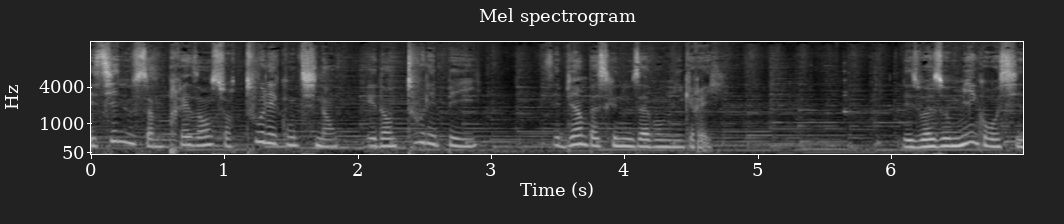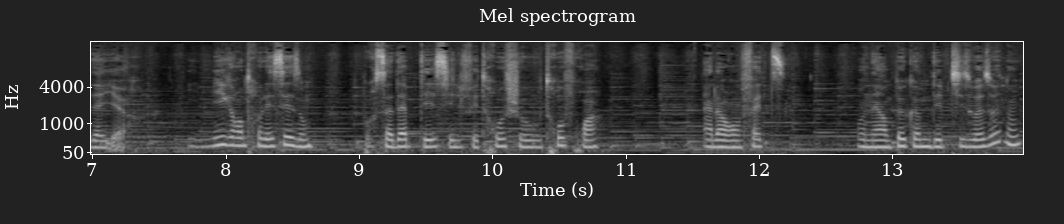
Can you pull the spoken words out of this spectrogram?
Et si nous sommes présents sur tous les continents et dans tous les pays, c'est bien parce que nous avons migré. Les oiseaux migrent aussi d'ailleurs. Ils migrent entre les saisons, pour s'adapter s'il fait trop chaud ou trop froid. Alors en fait, on est un peu comme des petits oiseaux, non?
